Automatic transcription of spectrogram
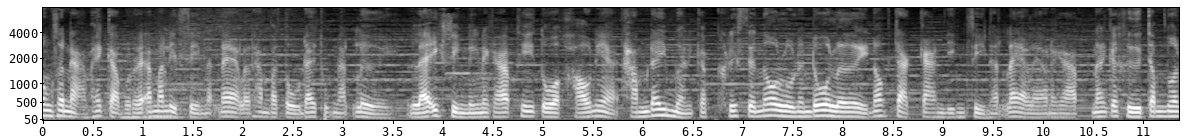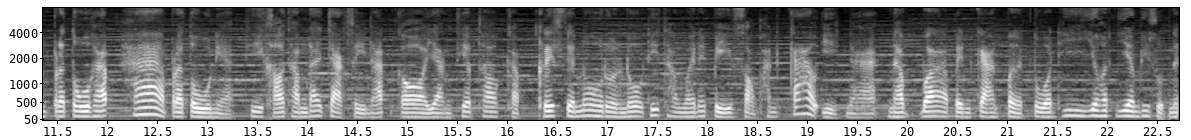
ลงสนามให้กับเรอัลมาดริดสีนัดแรกแล้วทำประตูได้ทุกนัดเลย และอีกสิ่งหนึ่งนะครับที่ตัวเขาเนี่ยทำได้เหมือนกับคริสเตียโนโรนัลโดเลย นอกจากากการยิง 4 นัดแรกแล้วนะครับ นั่นก็คือจำนวนประตูครับ 5 ประตูเนี่ย ที่เขาทำได้จาก 4 นัดก็ยังเทียบเท่ากับคริสเตียโนโรนัลโดที่ทำไว้ในปี 2009 อีกนะฮะนับว่าเป็นการเปิดตัวที่ยอดเยี่ยมที่สุดใน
